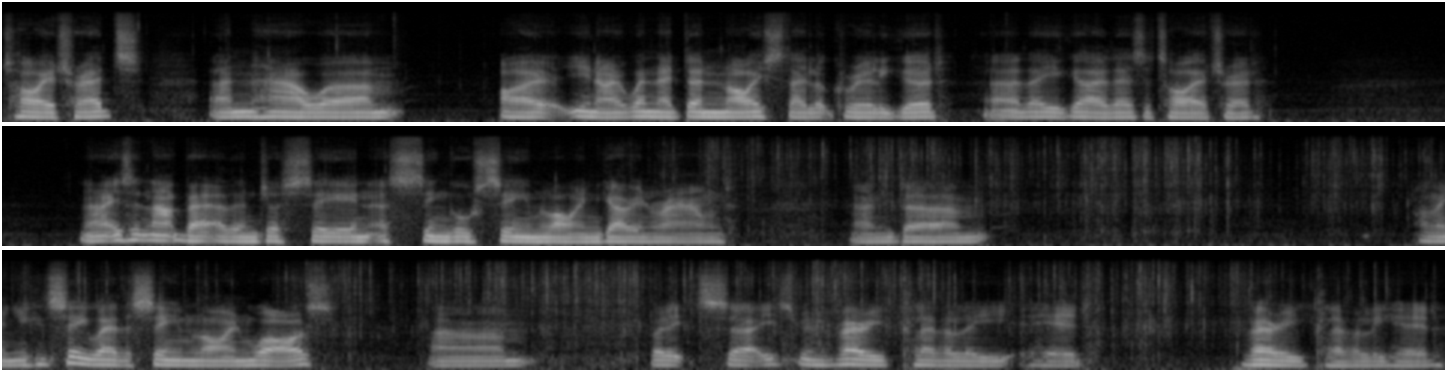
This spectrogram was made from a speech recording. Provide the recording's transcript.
tire treads and how um, I, you know, when they're done nice, they look really good. Uh, there you go. There's a tire tread. Now, isn't that better than just seeing a single seam line going round? And um, I mean, you can see where the seam line was, um, but it's uh, it's been very cleverly hid, very cleverly hid.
